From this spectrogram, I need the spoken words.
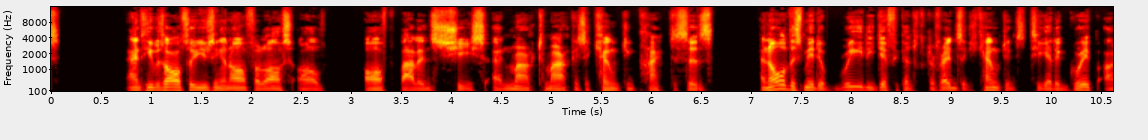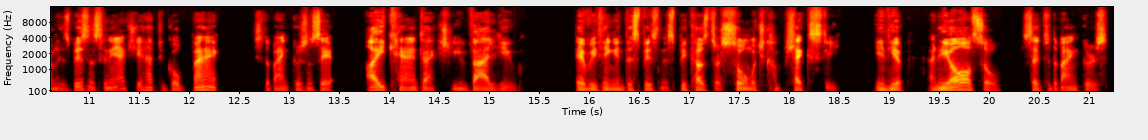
And he was also using an awful lot of off balance sheet and mark to market accounting practices. And all this made it really difficult for the forensic accountant to get a grip on his business. And he actually had to go back to the bankers and say, I can't actually value everything in this business because there's so much complexity in here. And he also said to the bankers,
